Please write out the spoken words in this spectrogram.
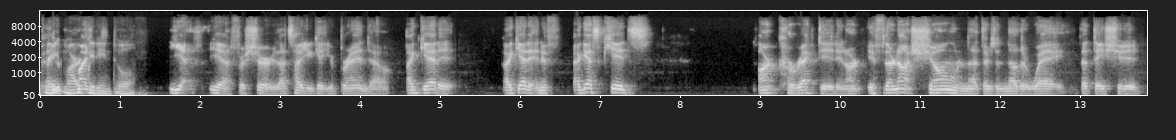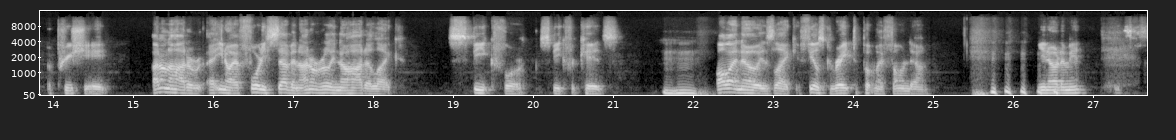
Great marketing my, tool. Yes, yeah, for sure. That's how you get your brand out. I get it. I get it. And if I guess kids aren't corrected and aren't if they're not shown that there's another way that they should appreciate i don't know how to you know at 47 i don't really know how to like speak for speak for kids mm-hmm. all i know is like it feels great to put my phone down you know what i mean it's,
